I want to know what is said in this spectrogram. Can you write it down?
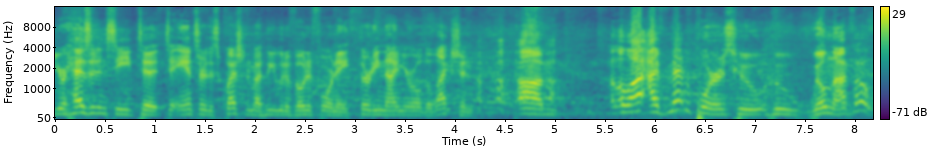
your hesitancy to, to answer this question about who you would have voted for in a 39 year old election. Um, a lot. I've met reporters who who will not vote.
